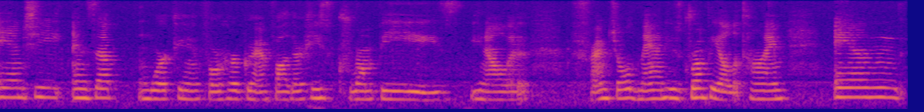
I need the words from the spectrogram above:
And she ends up working for her grandfather. He's grumpy. He's, you know, a French old man who's grumpy all the time. And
